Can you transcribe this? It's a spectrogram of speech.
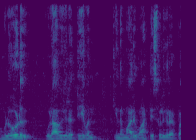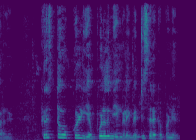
உங்களோடு உலாவுகிற தேவன் இந்த மாதிரி வார்த்தை சொல்கிறார் பாருங்க. கிறிஸ்துவுக்குள் எப்பொழுதும் எங்களை வெற்றி சிறக்க பண்ணிரு.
